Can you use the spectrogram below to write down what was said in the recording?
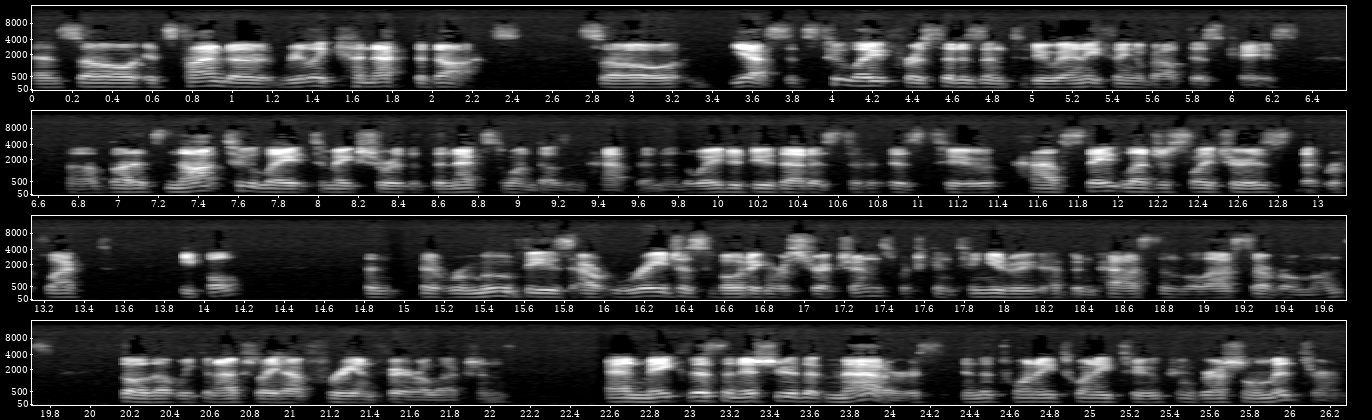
And so it's time to really connect the dots. So, yes, it's too late for a citizen to do anything about this case, uh, but it's not too late to make sure that the next one doesn't happen. And the way to do that is to, is to have state legislatures that reflect people, and to remove these outrageous voting restrictions, which continue to have been passed in the last several months, so that we can actually have free and fair elections, and make this an issue that matters in the 2022 congressional midterms.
